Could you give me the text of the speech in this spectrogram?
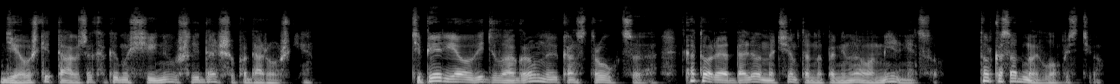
Девушки так же, как и мужчины, ушли дальше по дорожке. Теперь я увидела огромную конструкцию, которая отдаленно чем-то напоминала мельницу, только с одной лопастью.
